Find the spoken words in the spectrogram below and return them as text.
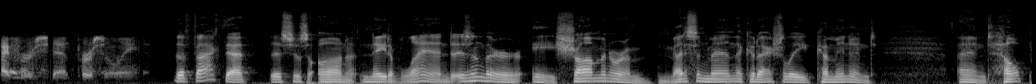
my first step, personally. The fact that this is on native land, isn't there a shaman or a medicine man that could actually come in and and help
